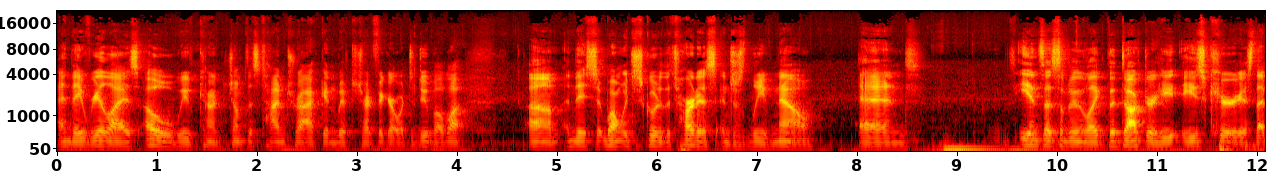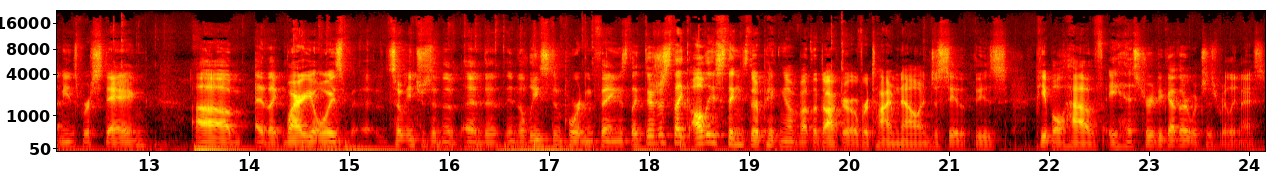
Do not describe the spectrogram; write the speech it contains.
and they realize, oh, we've kind of jumped this time track and we have to try to figure out what to do, blah blah. Um, and they said, why don't we just go to the TARDIS and just leave now? And Ian says something like, "The doctor, he he's curious. That means we're staying." Um, and like, why are you always uh, so interested in the, in the in the least important things? Like, there's just like all these things they're picking up about the doctor over time now, and just see that these people have a history together, which is really nice.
